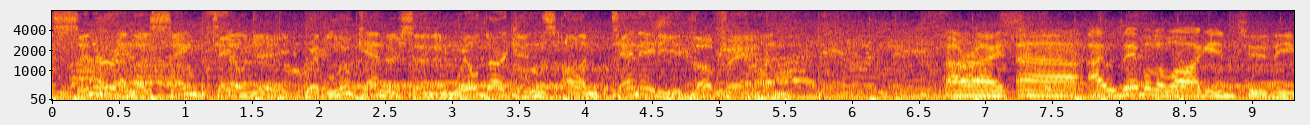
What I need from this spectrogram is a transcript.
The Sinner and the Saint tailgate with Luke Anderson and Will Darkins on 1080 The Fan. All right. Uh, I was able to log into the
